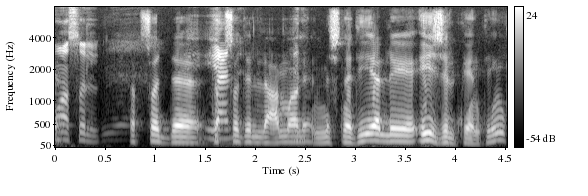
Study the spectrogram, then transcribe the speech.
نواصل تقصد يعني تقصد الأعمال أنت المسندية اللي ايزل بينتينج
